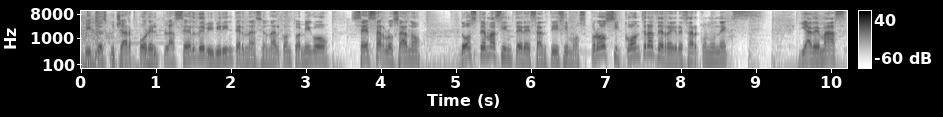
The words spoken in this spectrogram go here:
Invito a escuchar por el placer de vivir internacional con tu amigo César Lozano. Dos temas interesantísimos, pros y contras de regresar con un ex. Y además,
